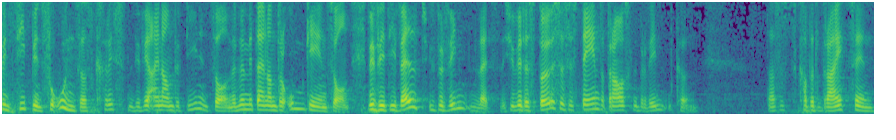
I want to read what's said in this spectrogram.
Prinzipien für uns als Christen, wie wir einander dienen sollen, wie wir miteinander umgehen sollen, wie wir die Welt überwinden letztlich, wie wir das böse System da draußen überwinden können. Das ist Kapitel 13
